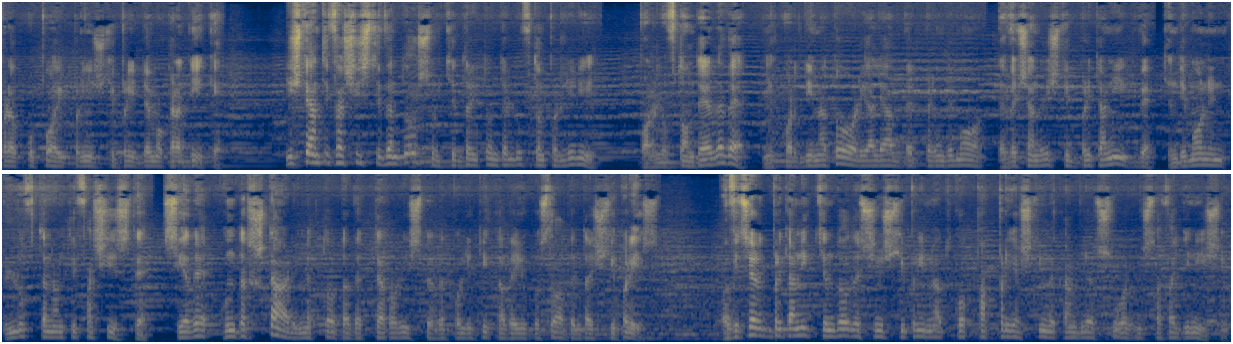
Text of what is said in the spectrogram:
preokupohej për një Shqipëri demokratike. Ishte antifashist i vendosur që drejtonte luftën për liri, por luftonte edhe vetë, një koordinator i aleatëve perëndimorë dhe veçanërisht i britanikëve që ndihmonin luftën antifashiste, si edhe kundërshtar i metodave terroriste dhe politikave jugosllave ndaj Shqipërisë. Oficerët britanikë që ndodheshin në Shqipëri në atë kohë pa përjashtim e kanë vlerësuar Mustafa Gjinishin.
